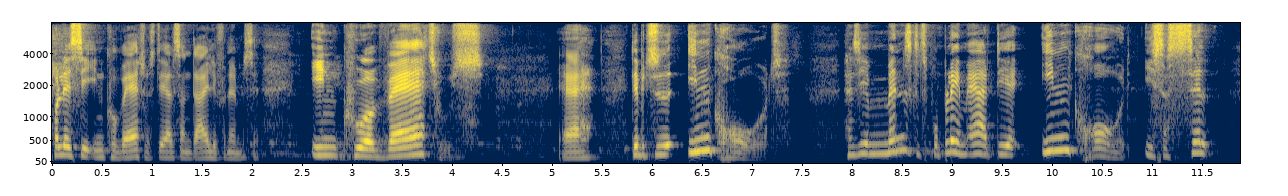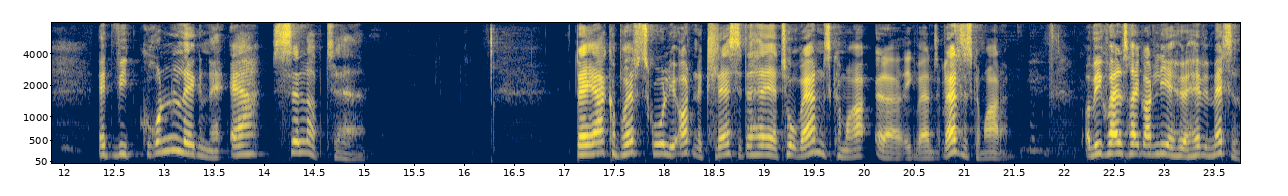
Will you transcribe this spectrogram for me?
Prøv lige at sige incurvatus, det er altså en dejlig fornemmelse. Incurvatus. Ja, det betyder indkroget. Han siger, at menneskets problem er, at det er indkroget i sig selv. At vi grundlæggende er selvoptaget. Da jeg kom på efterskole i 8. klasse, der havde jeg to verdenskammerater, eller ikke verdens, verdenskammerater. Og vi kunne alle tre godt lide at høre heavy metal.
